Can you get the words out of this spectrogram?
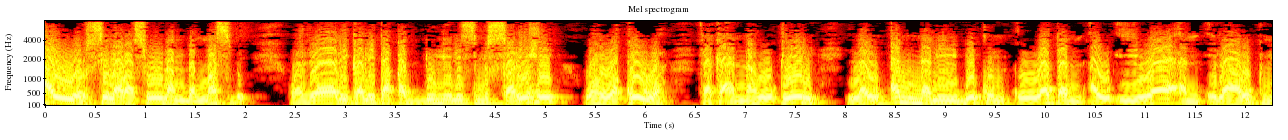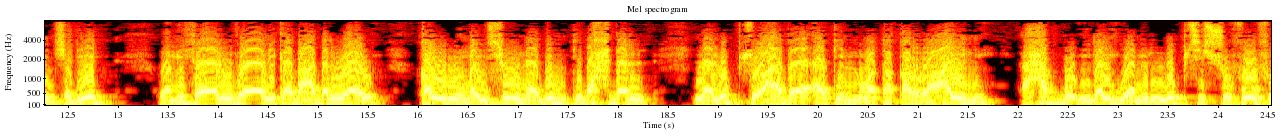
أو يرسل رسولا بالنصب وذلك لتقدم الاسم الصريح وهو قوة فكأنه قيل لو أن لي بكم قوة أو إيواء إلى ركن شديد ومثال ذلك بعد الواو قول ميسون بنت بحدل للبس عباءة وتقر عيني أحب إلي من لبس الشفوف.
